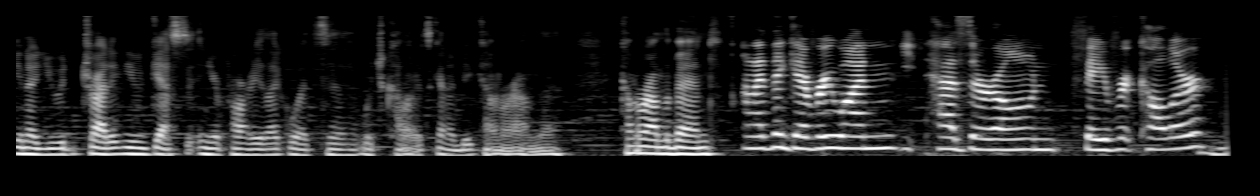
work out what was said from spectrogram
you know, you would try to you would guess in your party like what uh, which color it's going to be coming around the coming around the bend. And I think everyone has their own favorite color. Mm-hmm.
